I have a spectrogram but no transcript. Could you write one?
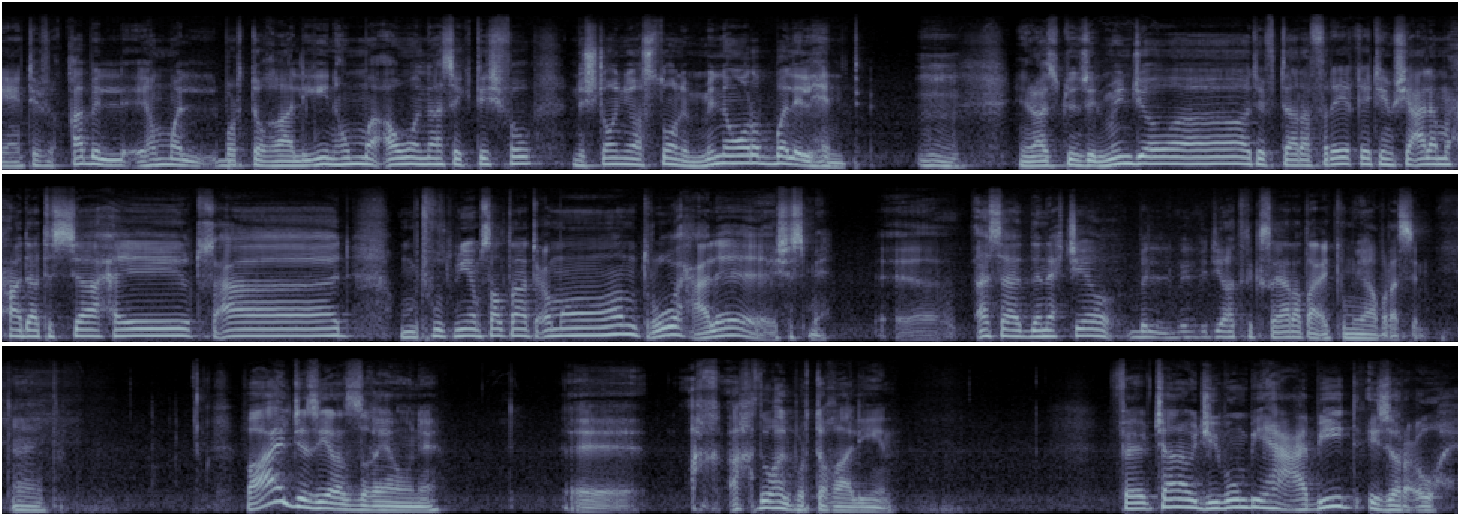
يعني قبل هم البرتغاليين هم أول ناس اكتشفوا شلون يوصلون من أوروبا للهند. يعني لازم تنزل من جوا تفتر أفريقيا تمشي على محاذاه الساحل وتصعد وتفوت من يم سلطنه عمان تروح على شو اسمه آه، هسه بدنا نحكي بال- بالفيديوهات القصيره طلع لكم إياها برسم. فهاي الجزيرة الصغيرونة آه، أخذوها البرتغاليين. فكانوا يجيبون بها عبيد يزرعوها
